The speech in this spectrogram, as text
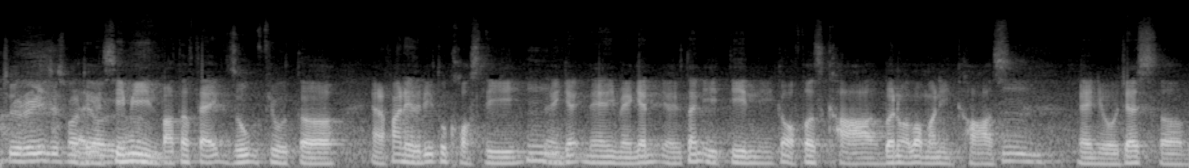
So you really just Like party you all see me in Butterfly Zoom filter, and I find it a bit too costly. Mm. Then get then when you get you turn 18, you got a first car, burn a lot of money in cars. Mm. Then you just um,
